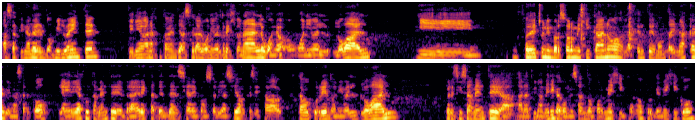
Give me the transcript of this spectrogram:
hacia finales del 2020, tenía ganas justamente de hacer algo a nivel regional o a nivel global. Y fue de hecho un inversor mexicano, la gente de Monta Nazca, que me acercó la idea justamente de traer esta tendencia de consolidación que se estaba, estaba ocurriendo a nivel global, precisamente a, Latinoamérica, comenzando por México, ¿no? porque México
